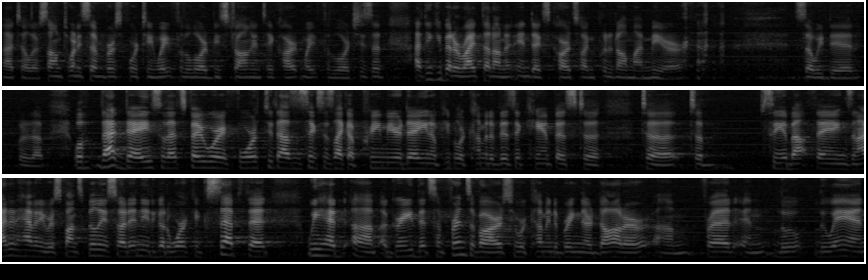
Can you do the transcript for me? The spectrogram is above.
I tell her, Psalm 27, verse 14, wait for the Lord, be strong and take heart and wait for the Lord. She said, I think you better write that on an index card so I can put it on my mirror. so we did, put it up. Well, that day, so that's February 4th, 2006, is like a premiere day. You know, people are coming to visit campus to, to, to see about things. And I didn't have any responsibilities, so I didn't need to go to work, except that we had um, agreed that some friends of ours who were coming to bring their daughter, um, Fred and Lu- Luann,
